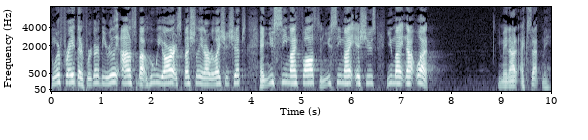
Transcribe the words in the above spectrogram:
And we're afraid that if we're going to be really honest about who we are, especially in our relationships, and you see my faults and you see my issues, you might not what? You may not accept me.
